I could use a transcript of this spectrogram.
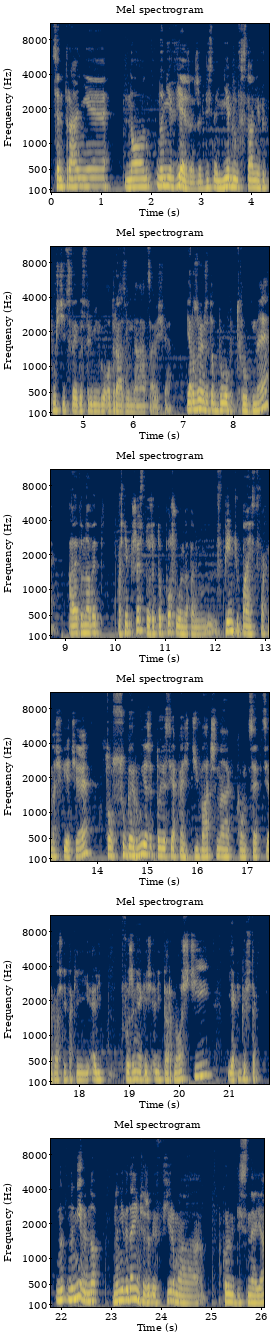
centralnie, no, no nie wierzę, że Disney nie był w stanie wypuścić swojego streamingu od razu na cały świat. Ja rozumiem, że to byłoby trudne, ale to nawet właśnie przez to, że to poszło na tam w pięciu państwach na świecie, to sugeruje, że to jest jakaś dziwaczna koncepcja właśnie takiej tworzenia jakiejś elitarności, jakiegoś tak, no, no nie wiem, no, no nie wydaje mi się, żeby firma pokroju Disneya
